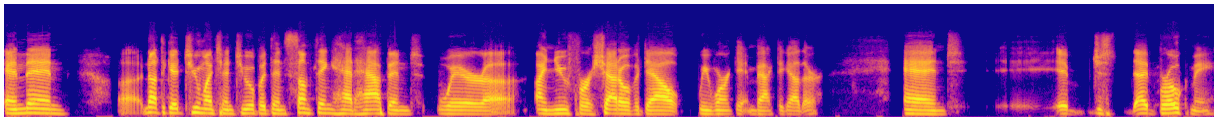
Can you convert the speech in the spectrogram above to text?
And then, uh, not to get too much into it, but then something had happened where uh, I knew for a shadow of a doubt we weren't getting back together, and it just that broke me.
